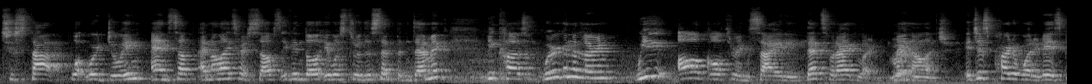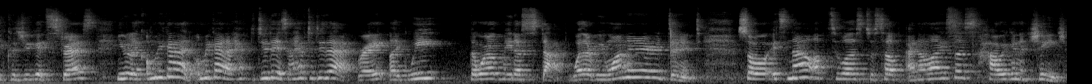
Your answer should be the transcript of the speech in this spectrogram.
to stop what we're doing and self-analyze ourselves even though it was through this pandemic because we're going to learn we all go through anxiety. That's what i've learned my Right. knowledge. It's just part of what it is because you get stressed you're like oh my god oh my god i have to do this i have to do that right? Like we the world made us stop whether we wanted it or didn't. So it's now up to us to self-analyze us how we're going to change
